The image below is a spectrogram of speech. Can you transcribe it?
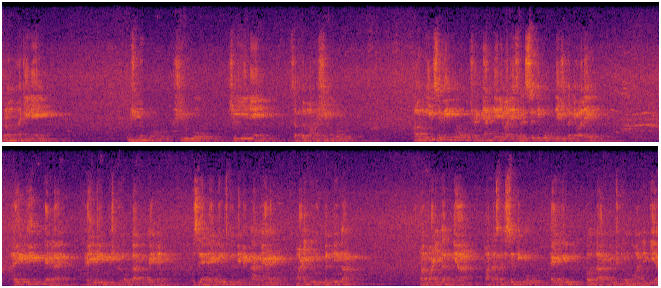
ब्रह्मा जी ने विष्णु को, शिव को, शिव जी ने सप्त महर्षियों को और इन सभी को अक्षर ज्ञान देने वाले, सरस्वती को उपदेश करने वाले हैग्रीव कहलाए। हैग्रीव विष्णु अवतार को कहते हैं। इसलिए हैग्रीव स्तुति में कहा गया है। वाणी की उत्पत्ति का और वाणी का ज्ञान माता सरस्वती को हैग्रीव अवतार में विष्णु भगवान ने दिया।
